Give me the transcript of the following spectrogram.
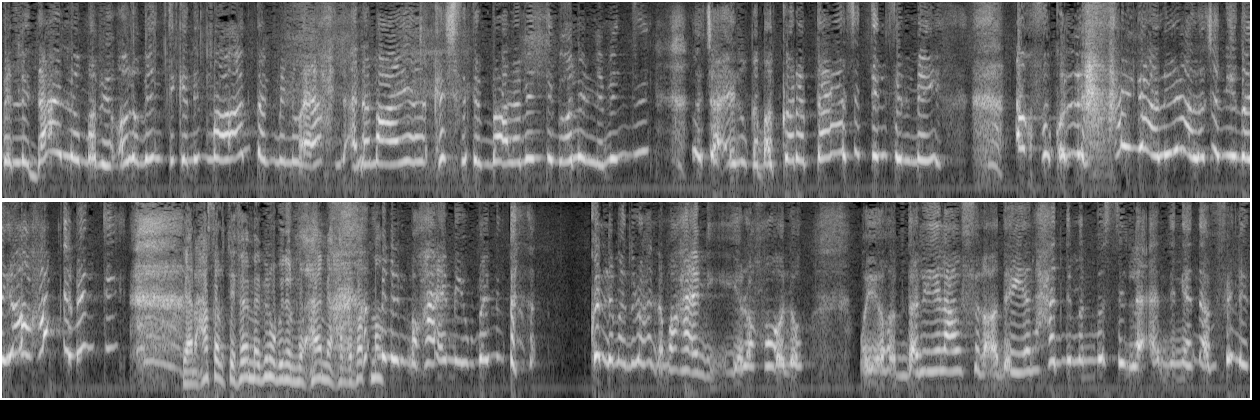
بالادعاء اللي هم بيقولوا بنتي كانت مع أكتر من واحد. أنا معايا كشف طب على بنتي. بيقول إن بنتي شق البكره بتاعها 60% اخفوا كل حاجة عليها علشان يضيعوا حق بنتي. يعني حصل اتفاق ما بينه وبين المحامي يا حاجة فاطمة؟ من المحامي وبين كل ما نروح لمحامي يروحوا له ويفضل يلعب في القضية لحد ما نبص نلاقي الدنيا اتقفلت.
